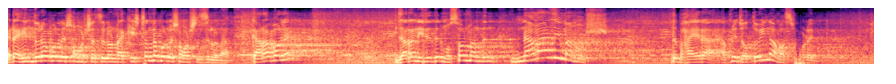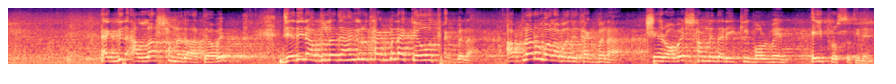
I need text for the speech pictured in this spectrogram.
এটা হিন্দুরা বললে সমস্যা ছিল না, খ্রিস্টানরা বললে সমস্যা ছিল না। কারা বলে? যারা নিজেদের মুসলমানদের নামাজি মানুষ। ভাইরা আপনি যতই নামাজ পড়েন একদিন আল্লাহর সামনে দাঁড়াতে হবে। যেদিন আব্দুল্লাহ জাহাঙ্গীরও থাকবে না, কেউ থাকবে না। আপনারও গলাবাজি থাকবে না। সে রবের সামনে দাঁড়িয়ে কি বলবেন, এই প্রস্তুতি নেন।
